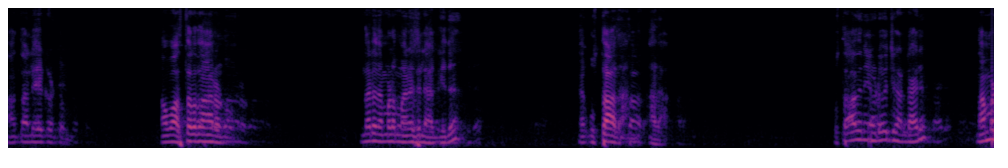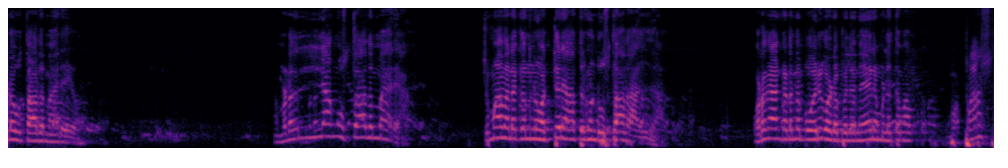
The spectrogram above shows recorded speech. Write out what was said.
ആ തലയെക്കെട്ടും ആ വസ്ത്രധാരണവും അന്നേരം നമ്മൾ മനസ്സിലാക്കിയത് ഉസ്താദാണ്. അതാ. ഉസ്താദിനെ എവിടെ വെച്ച് കണ്ടാലും നമ്മുടെ ഉസ്താദന്മാരെയോ നമ്മുടെ എല്ലാം ഉസ്താദന്മാരാ ചുമ്മാ നടക്കുന്ന ഒറ്റ രാത്രി കൊണ്ട് ഉസ്താദാകുക. ഉറങ്ങാൻ കിടന്നപ്പോ ഒരു കുഴപ്പമില്ല. നേരം വെളുത്തപ്പോ പാഷ്.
